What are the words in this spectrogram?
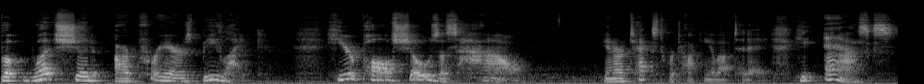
but what should our prayers be like? Here, Paul shows us how in our text we're talking about today. He asks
